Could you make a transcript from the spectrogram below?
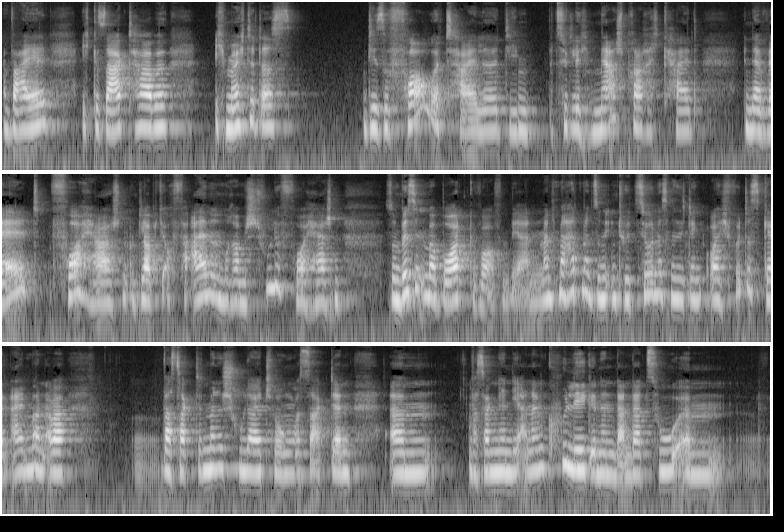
weil ich gesagt habe, ich möchte, dass diese Vorurteile, die bezüglich Mehrsprachigkeit in der Welt vorherrschen und glaube ich auch vor allem im Raum Schule vorherrschen, so ein bisschen über Bord geworfen werden. Manchmal hat man so eine Intuition, dass man sich denkt, oh, ich würde das gerne einbauen, aber was sagt denn meine Schulleitung? Was sagt denn ähm, was sagen denn die anderen Kolleginnen dann dazu? Ähm,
